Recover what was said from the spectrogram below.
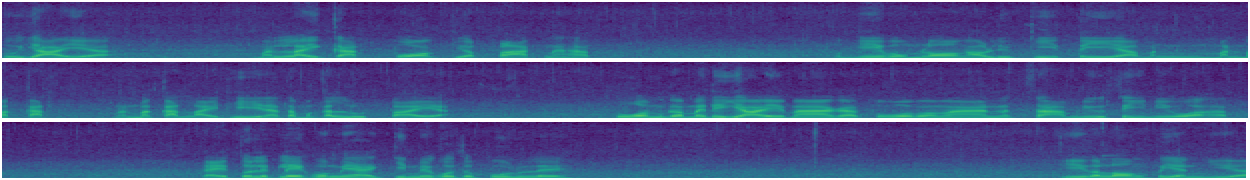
ตัวใหญ่อะมันไล่กัดพวกเหยื่อปลั๊กนะครับ เมื่อกี้ผมลองเอาลิวกิตีอะมันมันมากัดมันมากัดหลายทีนะแต่มันก็หลุดไปอะ ตัวมันก็ไม่ได้ใหญ่มากอะตัวประมาณสักสามนิ้วสี่นิ้วอะครับ แต่ตัวเล็กๆพวกเนี้ยกินไมโครสปูนหมดเลยนี่ก็ลองเปลี่ยนเหยื่อ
